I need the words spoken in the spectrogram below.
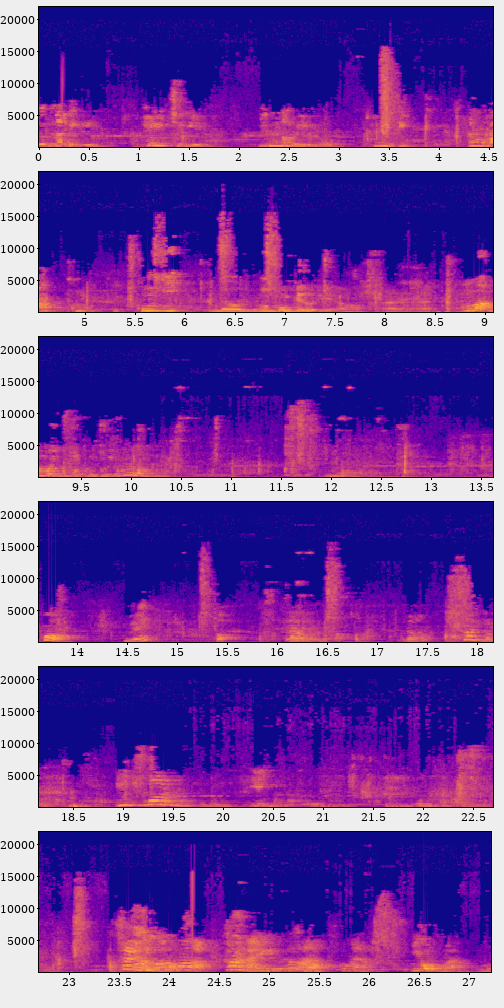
연날리기, 팽치기, 윷놀이, 공기. 잠깐만. 공, 공기 놀이. 어, 공기놀이에요. 어. 아, 아. 엄마, 엄마 이거 봐. 이거 현무 뭐 왜? 어. 내가 내가? 이 중간에는 보면 뒤에 있고 이거 이거 형아다. 아니 이거 형아야. 형아야. 이거 엄마야. 이거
